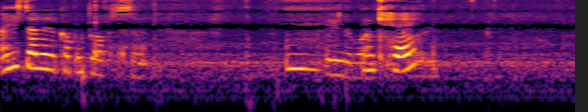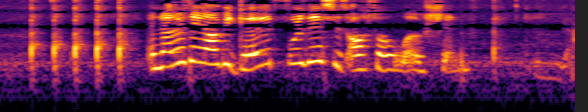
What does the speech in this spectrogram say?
I just added a couple drops of soap. And a lot of Okay. Another thing that would be good for this is also lotion. Yeah.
